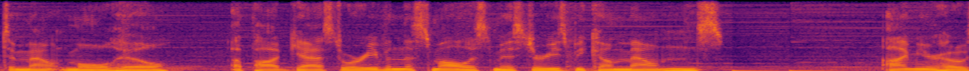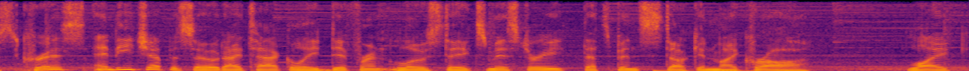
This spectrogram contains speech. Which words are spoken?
to Mount Molehill, a podcast where even the smallest mysteries become mountains. I'm your host, Chris, and each episode I tackle a different low stakes mystery that's been stuck in my craw. Like,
